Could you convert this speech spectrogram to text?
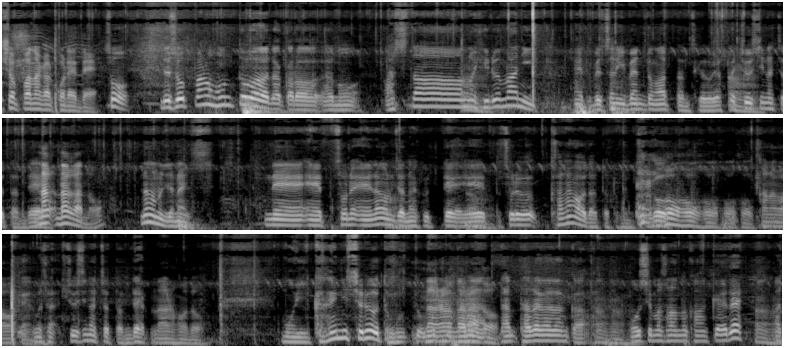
しょっぱながこれで？そう。でしょっぱな本当はだからあの明日の昼間に、えー、と別のイベントがあったんですけどやっぱり中止になっちゃったんで、な長野？長野じゃないです。で、えー、とそれ、えー長野じゃなくて、えー、とそれは神奈川だったと思うんですけど。ほうほうほうほうほう神奈川ごめん県なさい。中止になっちゃったんで。なるほどもういい加減にしろよと思って思ってたらたただがなんかうん大島さんの関係でうんうん。8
